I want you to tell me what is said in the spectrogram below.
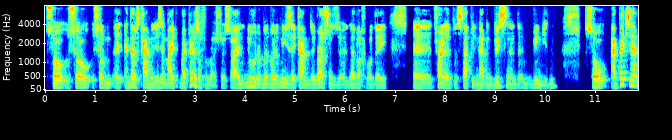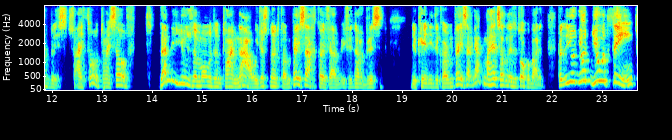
so so so, uh, and that was communism. My my parents are from Russia, so I knew what it means. They come, the Russians uh, never what they uh, try to stop eating having bris and bring So I bet you have a bris. So I thought to myself let me use the moment in time now. We just learned Korban Pesach. If you, have, if you don't have a bris, you can't eat the Korban Pesach. I got my head suddenly to talk about it. But you, you, you would think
